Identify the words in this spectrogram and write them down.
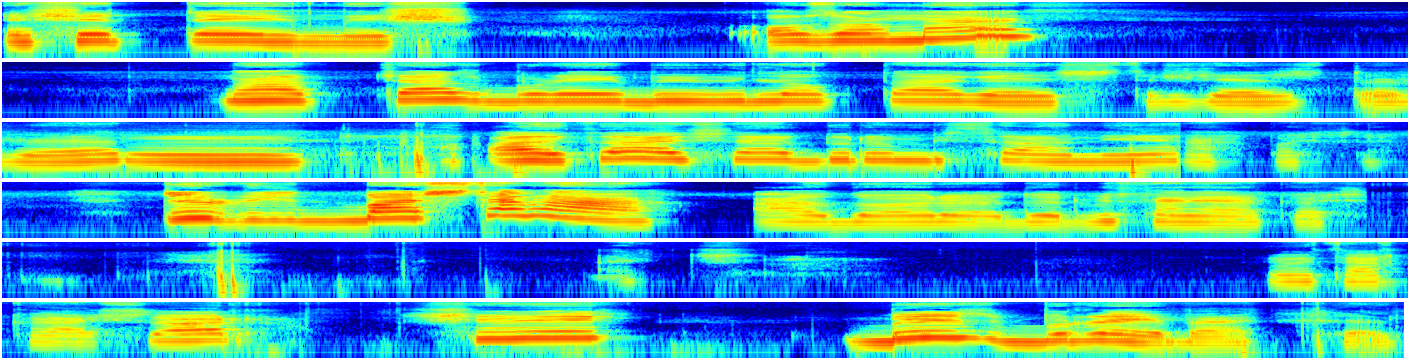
Eşit değilmiş. O zaman ne yapacağız? Burayı bir vlog daha geliştireceğiz. Durun. Hmm. Arkadaşlar durun bir saniye. Heh, başla. Dur başlama. Aa, doğru dur bir saniye arkadaşlar. Evet arkadaşlar. Şimdi biz buraya bakın.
